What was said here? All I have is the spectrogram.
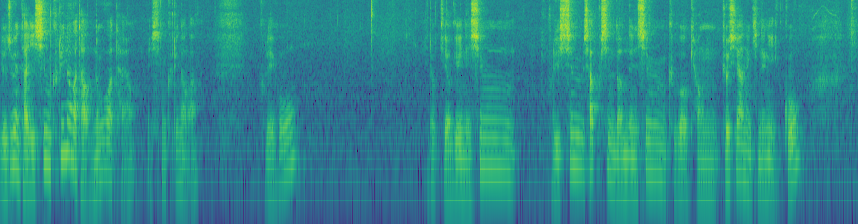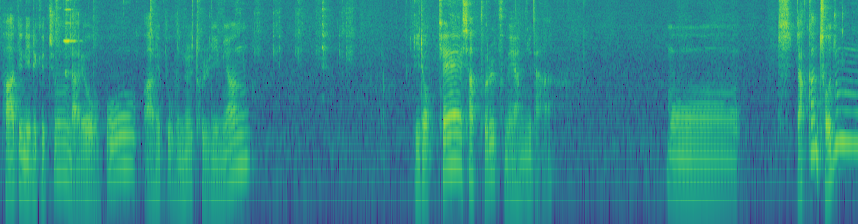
요즘엔 다 이 심 클리너가 다 없는 것 같아요. 이심 클리너가 그리고 이렇게 여기에 있는 심 우리 심 샤프 심 넣는 심 그거 경 표시하는 기능이 있고 바디는 이렇게 쭉 내려오고 아랫 부분을 돌리면 이렇게 샤프를 분해합니다. 뭐 약간 저중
